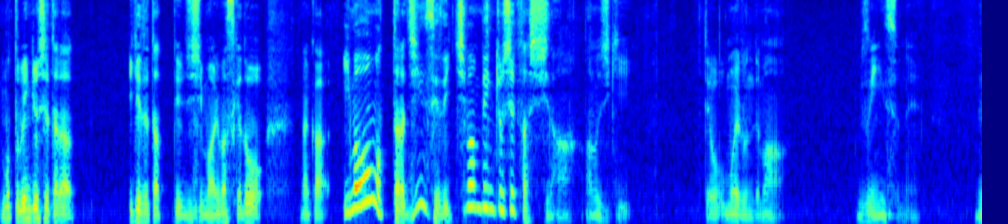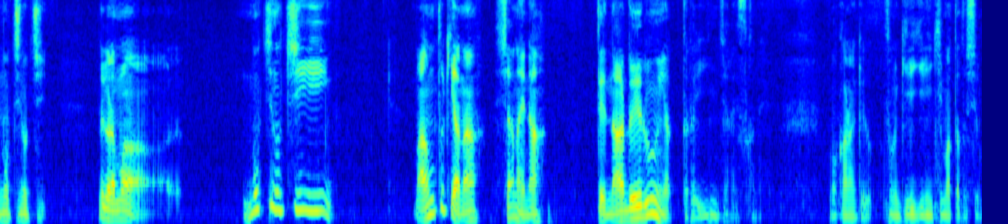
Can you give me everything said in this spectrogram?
もっと勉強してたらいけてたっていう自信もありますけどなんか今思ったら人生で一番勉強してたしなあの時期。って思えるんでまあ別にいいんですよね。後々。だからまあ後々まああの時はなしゃあないな。ってなれるんやったらいいんじゃないですかね。わからんけどそのギリギリに決まったとしても。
